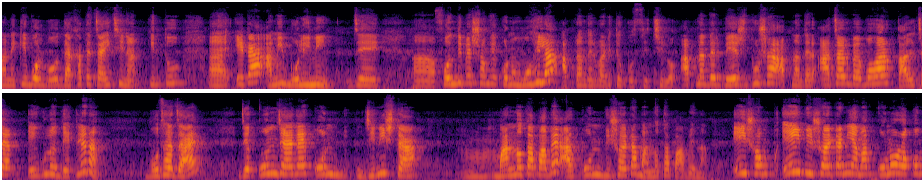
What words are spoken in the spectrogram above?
মানে কি বলব, দেখাতে চাইছি না। কিন্তু এটা আমি বলিনি যে ফন্দীপের সঙ্গে কোনো মহিলা আপনাদের বাড়িতে উপস্থিত ছিল। আপনাদের বেশভূষা, আপনাদের আচার, ব্যবহার কালচার এগুলো দেখলে না বোঝা যায় যে কোন জায়গায় কোন জিনিসটা মান্যতা পাবে আর কোন বিষয়টা মান্যতা পাবে না। এই সম, এই বিষয়টা নিয়ে আমার কোনো রকম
